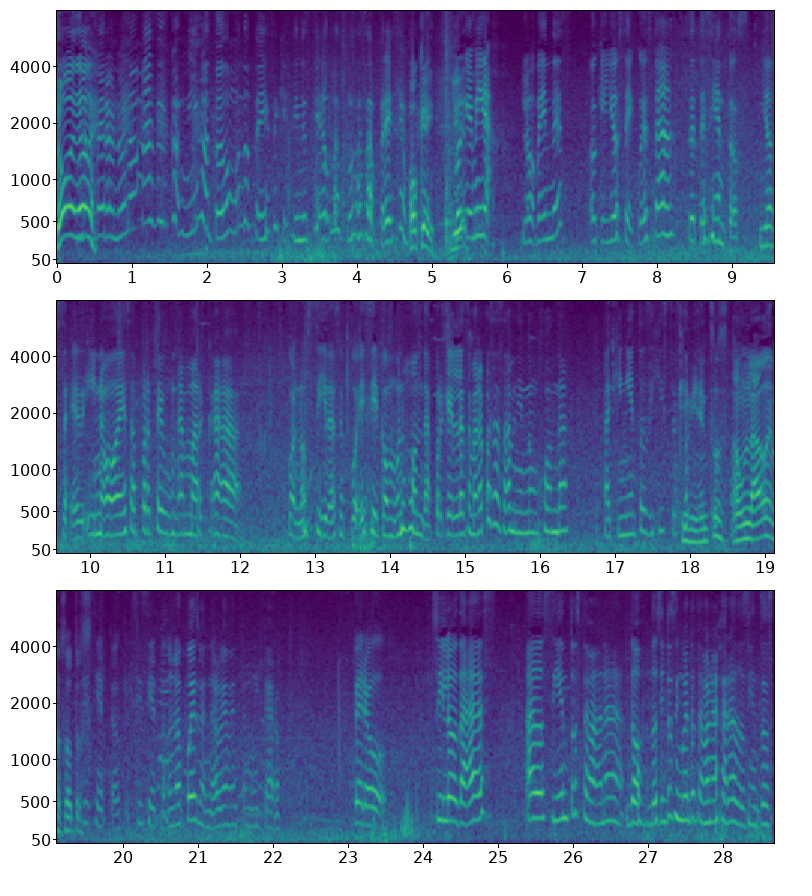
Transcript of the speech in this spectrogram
No, no. No, pero no nomás es conmigo. Todo el mundo te dice que tienes que dar las cosas a precio. Ok, yo- Porque mira, lo vendes, ok, yo sé, cuesta 700, yo sé, y no es aparte una marca conocida, se puede decir, como un Honda, porque la semana pasada estaban vendiendo un Honda a 500, dijiste. ¿no? 500 a un lado de nosotros. Sí, es cierto, ok, sí, es cierto. No lo puedes vender, obviamente, muy caro. Pero si lo das a 200, te van a. do- 250 te van a dejar a 200.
